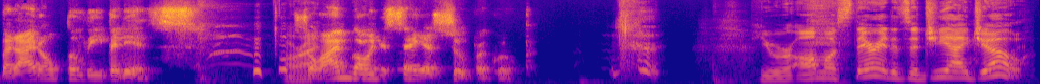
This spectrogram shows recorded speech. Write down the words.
but I don't believe it is. All right. So I'm going to say a supergroup. you were almost there. It is a GI Joe.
